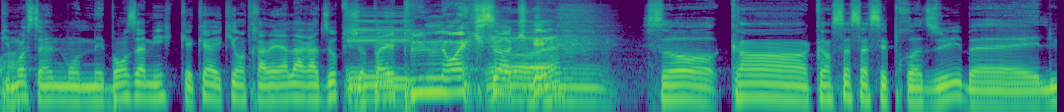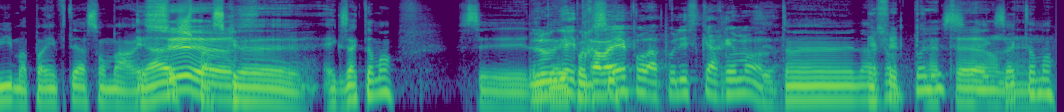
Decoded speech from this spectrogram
Puis moi, c'était un de mon- mes bons amis, quelqu'un avec qui on travaillait à la radio, puis je vais pas Et- aller plus loin que ça, OK? Ouais. So, quand, quand ça, ça s'est produit, ben, lui, il m'a pas invité à son mariage parce que, exactement, c'est... Le gars il travaillait pour la police carrément. C'est un agent de police, man. exactement.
